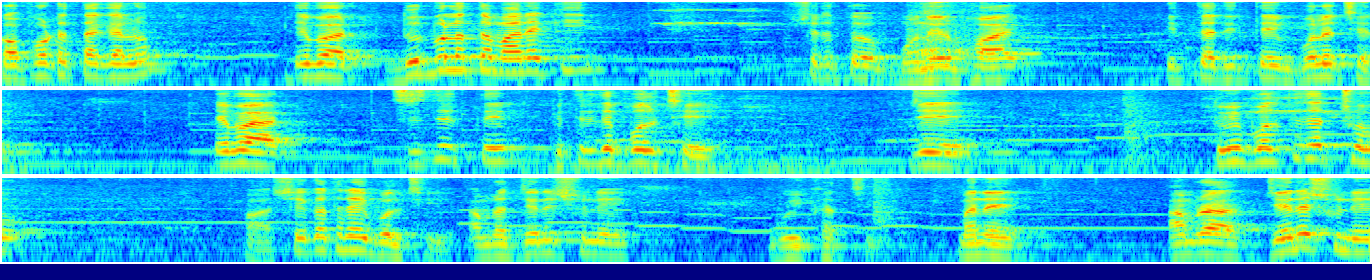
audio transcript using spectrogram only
কপটতা গেল। এবার দুর্বলতা মানে কি? সেটা তো মনের ভয়, ইত্যাদিতে বলেছেন। এবার স্মৃতিতে পিতৃদেব বলছে যে তুমি বলতে যাচ্ছ হ্যাঁ সে কথাটাই বলছি। আমরা জেনে শুনে গুই খাচ্ছি। মানে আমরা জেনে শুনে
